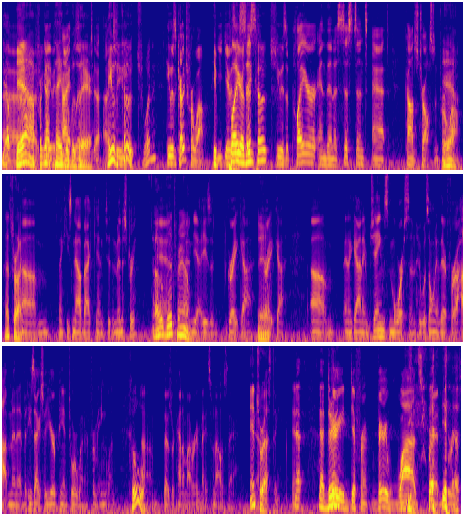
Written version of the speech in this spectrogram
Yep. Uh, yeah. I forgot David, Kite was there. lived, uh, he was a coach, wasn't He He was a coach for a while. He was player then coach? He was a player and then assistant at College of Charleston for a Yeah, while. that's right. Um, I think he's now back into the ministry. Oh, And- good for him. And yeah, he's a great guy. Yeah. Great guy. Um, and a guy named James Morrison, who was only there for a hot minute, but he's actually a European Tour winner from England. Cool. Um, those were kind of my roommates when I was there. Interesting. Yeah. Now, now during, very different, very widespread Yes. group.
